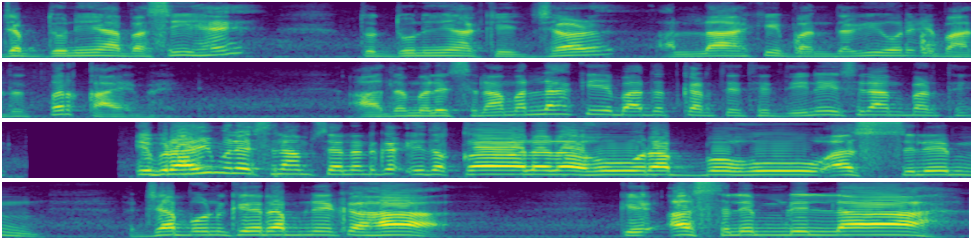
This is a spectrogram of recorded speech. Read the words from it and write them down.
जब दुनिया बसी है तो दुनिया की जड़ अल्लाह की बंदगी और इबादत पर कायम है आदम अलैहिस्सलाम अल्लाह की इबादत करते थे दीन इस्लाम पर थे इब्राहिम अलैहिस्सलाम से अल्लाह ने कहा इद क़ाल लहू रब्बुहु अस्लिम जब उनके रब ने कहा कि अस्लिम लिल्लाह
